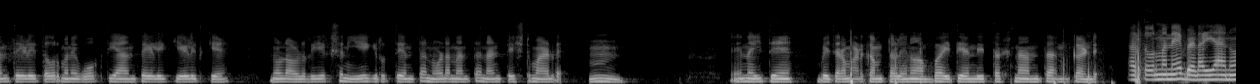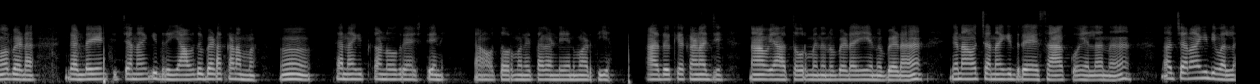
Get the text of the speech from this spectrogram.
ಅಂತೇಳಿ ತವ್ರ ಮನೆಗೆ ಹೋಗ್ತೀಯಾ ಅಂತೇಳಿ ಕೇಳಿದ್ಕೆ, ನೋಡು ಅವಳು ರಿಯಾಕ್ಷನ್ ಹೇಗಿರುತ್ತೆ ಅಂತ ನೋಡೋಣ ಅಂತ ನಾನು ಟೆಸ್ಟ್ ಮಾಡಿದೆ. ಹ್ಞೂ ಏನೈತೆ? ಬೇಜಾರು ಮಾಡ್ಕೊಂತಾಳೇನೋ ಹಬ್ಬ ಐತೆ ಅಂದಿದ ತಕ್ಷಣ ಅಂತ ಅನ್ಕೊಂಡೆ. ತವ್ರ ಮನೆ ಬೇಡ ಏನೋ ಬೇಡ. ಗಂಡ, ಹೆಂಡತಿ ಚೆನ್ನಾಗಿದ್ರೆ ಯಾವುದು ಬೇಡ ಕಣಮ್ಮ. ಹ್ಞೂ ಚೆನ್ನಾಗಿ ಇಟ್ಕೊಂಡು ಹೋಗ್ರೆ ಅಷ್ಟೇನೆ. ಯಾವ ತವ್ರ ಮನೆ ತಗೊಂಡು ಏನು ಮಾಡ್ತೀಯ? ಅದಕ್ಕೆ ಕಣಜ್ಜಿ. ನಾವು ಯಾವ ತವ್ರ ಮನೆನೂ ಬೇಡ, ಏನು ಬೇಡ. ಈಗ ನಾವು ಚೆನ್ನಾಗಿದ್ರೆ ಸಾಕು ಎಲ್ಲನ. ನಾವು ಚೆನ್ನಾಗಿದ್ದೀವಲ್ಲ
